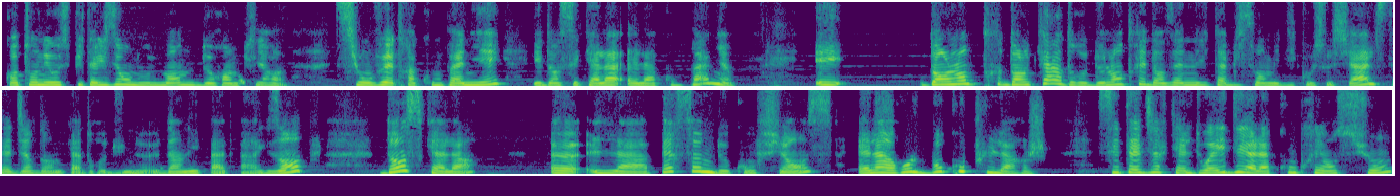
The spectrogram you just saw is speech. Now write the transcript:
Quand on est hospitalisé, on nous demande de remplir si on veut être accompagné, et dans ces cas-là, elle accompagne. Et dans, dans le cadre de l'entrée dans un établissement médico-social, c'est-à-dire dans le cadre d'un EHPAD, par exemple, dans ce cas-là, euh, la personne de confiance, elle a un rôle beaucoup plus large. C'est-à-dire qu'elle doit aider à la compréhension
